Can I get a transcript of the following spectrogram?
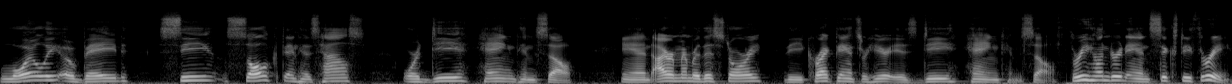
loyally obeyed, C. sulked in his house, or D. hanged himself. And I remember this story the correct answer here is D, hanged himself. 363.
